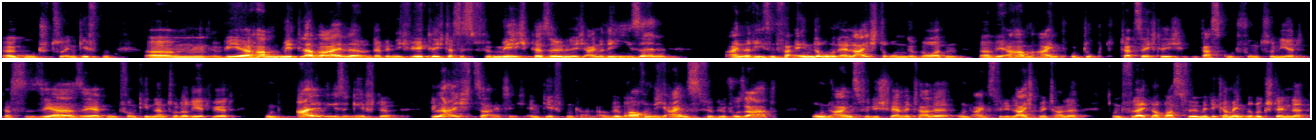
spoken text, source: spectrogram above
äh, gut zu entgiften. Ähm, wir haben mittlerweile, und da bin ich wirklich, das ist für mich persönlich ein riesen, eine riesen Veränderung und Erleichterung geworden. Äh, wir haben ein Produkt tatsächlich, das gut funktioniert, das sehr, sehr gut von Kindern toleriert wird und all diese Gifte gleichzeitig entgiften kann. Also wir brauchen nicht eins für Glyphosat und eins für die Schwermetalle und eins für die Leichtmetalle und vielleicht noch was für Medikamentenrückstände,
